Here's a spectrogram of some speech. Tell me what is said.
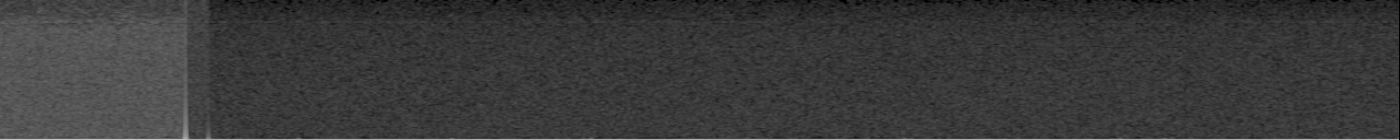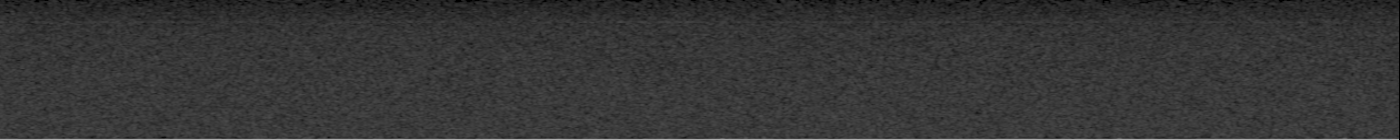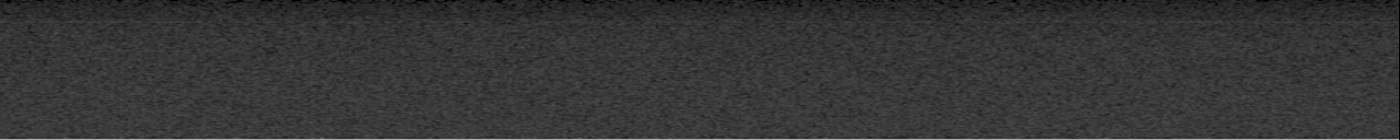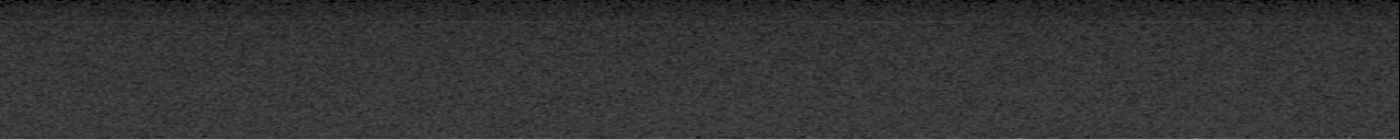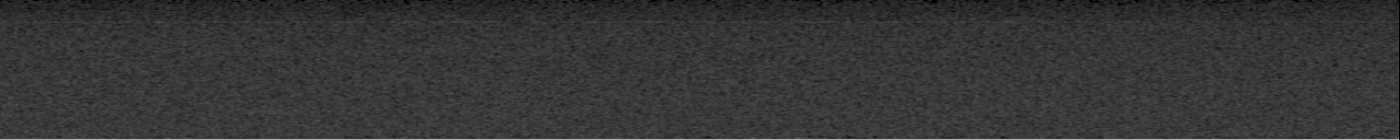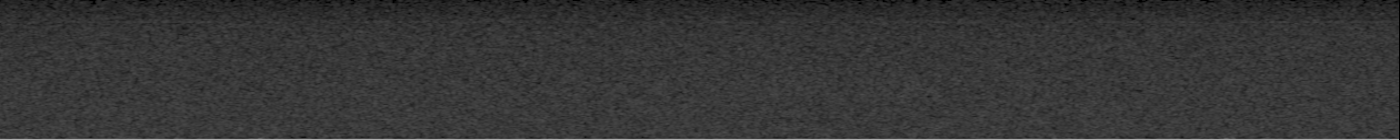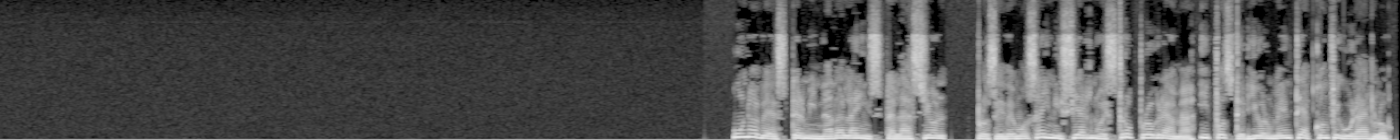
Una vez terminada la instalación, procedemos a iniciar nuestro programa y posteriormente a configurarlo.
